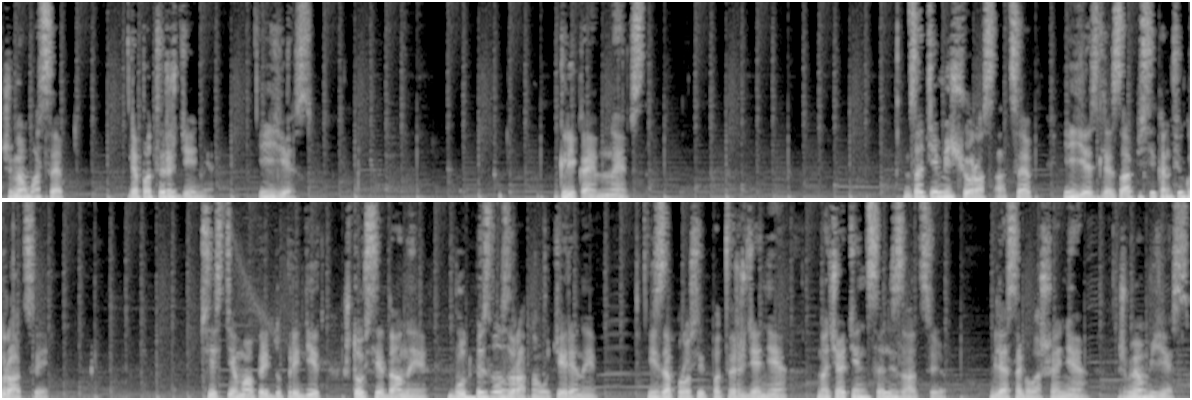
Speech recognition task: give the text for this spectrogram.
жмем Accept для подтверждения и Yes. Кликаем Next. Затем еще раз Accept и Yes для записи конфигурации. Система предупредит, что все данные будут безвозвратно утеряны и запросит подтверждение начать инициализацию. Для соглашения жмем Yes.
